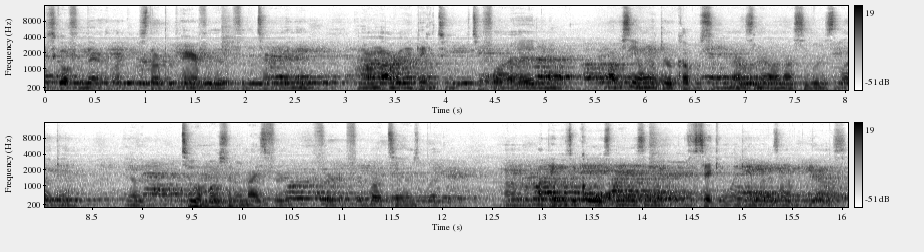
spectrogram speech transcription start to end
just go from there. Like start preparing for the for the tournament, and you know, I'm not really thinking too too far ahead. You know, obviously I went through a couple senior nights now, and I see what it's like, and you know, two emotional nights for for, for both teams, but. Um, I think it was a cool experience, and just taking one game at a time, to be honest.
